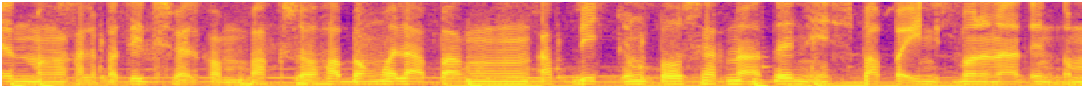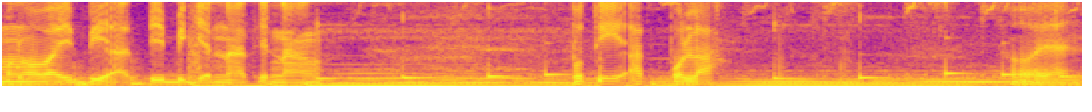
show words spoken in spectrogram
Ayan mga kalapatids, welcome back. So habang wala pang update yung toaster natin is papainit muna natin itong mga YB at bibigyan natin ng puti at pula. So ayan,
